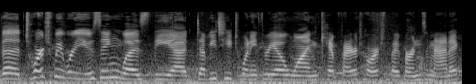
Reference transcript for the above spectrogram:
The torch we were using was the uh, WT2301 Campfire Torch by Bernzomatic.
